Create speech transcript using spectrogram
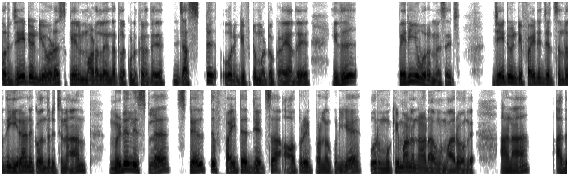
ஒரு ஜே டுவெண்ட்டியோட ஸ்கேல் மாடலில் இந்த இடத்துல கொடுக்கறது ஜஸ்ட் ஒரு கிஃப்ட் மட்டும் கிடையாது. இது பெரிய ஒரு மெசேஜ் ஜே டுவெண்ட்டி ஃபைட்டர் ஜெட்ஸ்ன்றது ஈரானுக்கு வந்துருச்சுன்னா மிடில் ஈஸ்ட்ல ஸ்டெல்த் ஃபைட்டர் ஜெட்ஸை ஆப்ரேட் பண்ணக்கூடிய ஒரு முக்கியமான நாடாக அவங்க மாறுவாங்க. ஆனால் அது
